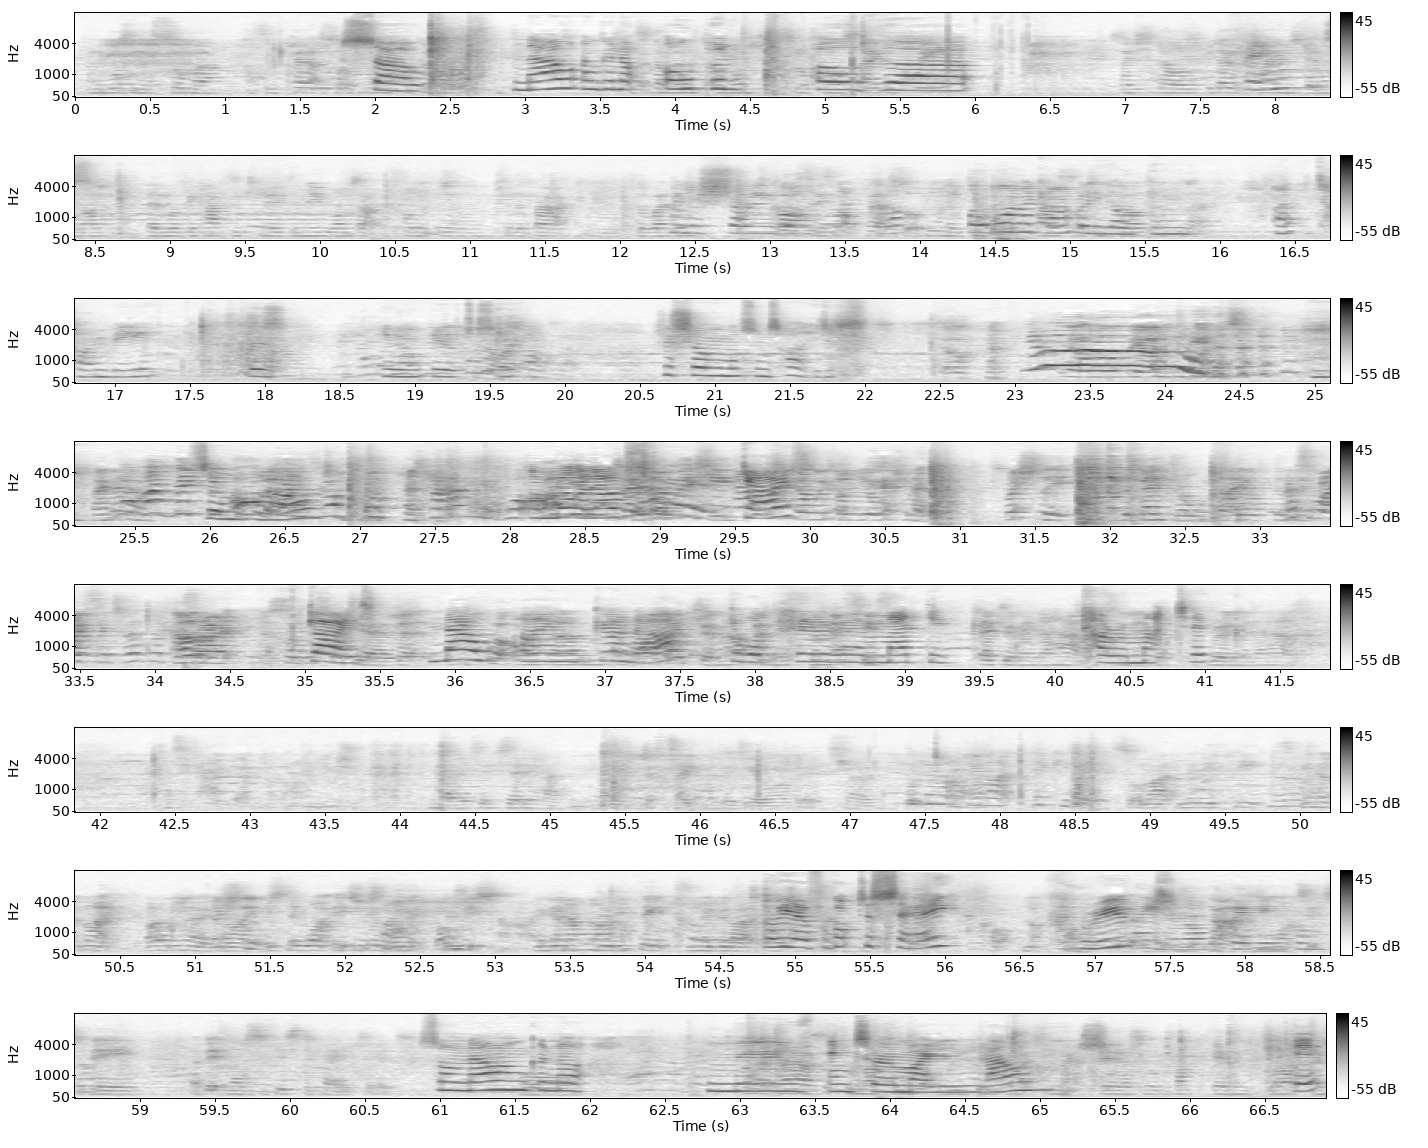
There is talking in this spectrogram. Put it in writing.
And it wasn't the summer. I said, pay that sort of So, money for garden. Now I'm gonna That's the whole open time, just look all on sale the So said, oh, if we don't close them, then- then we'll be happy to move the new ones out the front mm. to the back. So when I'll just show you of what course, it's not that sort of money. Oh, one I can't really open at the time being because you won't be able to see. Just showing what's inside. Oh. I know. So I'm not allowed. I'm not allowed to. Guys, always on your trip. Especially in the bedroom. I often That's what I said to her. Because I, I saw the Guys, that now on, I'm um, gonna our do a haven't you? It's the messiest pyramid. bedroom in the house. Chromatic. Room in the house. I said, "Oh, you haven't put that on YouTube." No, he said he said he hadn't. He had just taken the video of it. Would they not do like picky bits or like mini peaks? You know, like I don't know, Especially like if they want, if you didn't want it, if it, you didn't do anything to maybe like. Oh yeah, I forgot to say. co- not Fruit. common, but like that, you want it to be a bit more sophisticated. So now I'm gonna move into my lounge. It-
